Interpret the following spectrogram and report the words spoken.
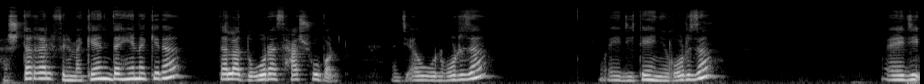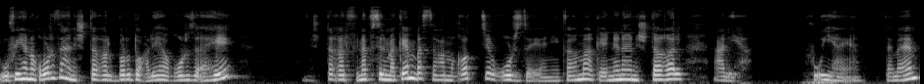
هشتغل في المكان ده هنا كده تلات غرز حشو برضو. أدي أول غرزة وآدي تاني غرزة وآدي وفي هنا غرزة هنشتغل برضو عليها غرزة أهي. هنشتغل في نفس المكان بس هنغطي الغرزة يعني فاهمة؟ كأننا هنشتغل عليها فوقيها يعني. تمام؟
